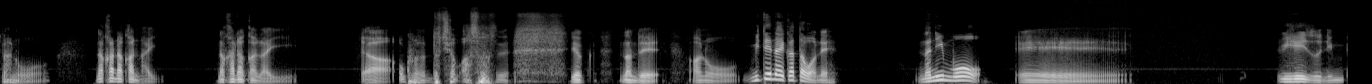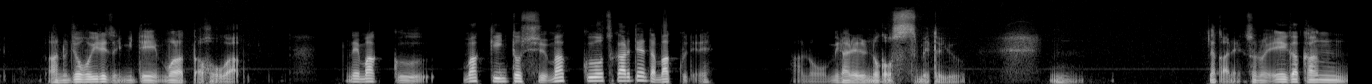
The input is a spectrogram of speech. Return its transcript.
あの、なかなかない。なかなかない。いや、奥村さん、どちらも、あ、そうですね。いや、なんで、あの、見てない方はね、何も、えー、入れずに、あの、情報入れずに見てもらった方が、で、Mac、マッキントッシュ、Mac を使われてんだったら Mac でね、あの、見られるのがおすすめという。うん。なんかね、その映画館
